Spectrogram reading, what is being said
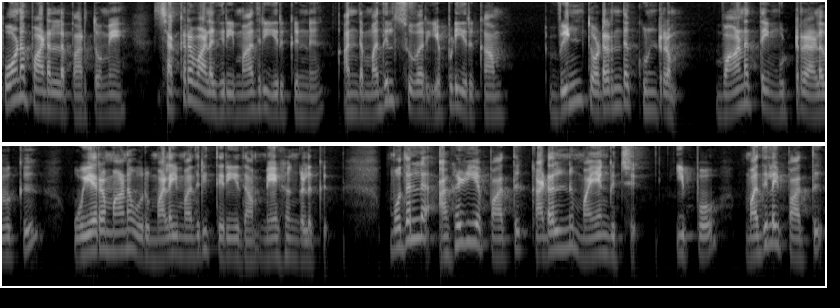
போன பாடலில் பார்த்தோமே சக்கரவாளகிரி மாதிரி இருக்குன்னு அந்த மதில் சுவர் எப்படி இருக்காம்? விண் தொடர்ந்த குன்றம் வானத்தை முற்ற அளவுக்கு உயரமான ஒரு மலை மாதிரி தெரியுதாம் மேகங்களுக்கு. முதல்ல அகழியை பார்த்து கடல்னு மயங்குச்சு. இப்போ மதிலை பார்த்து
